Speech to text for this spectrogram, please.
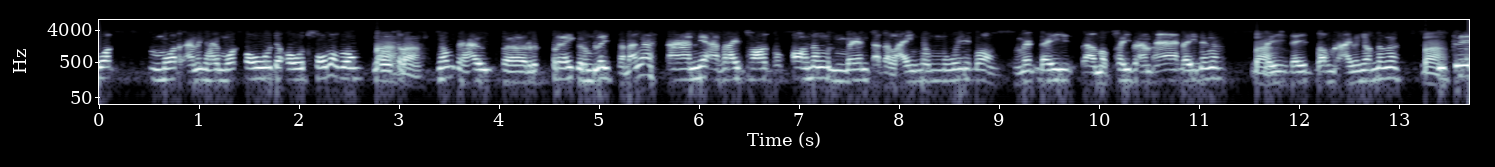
មាត់មាត់អានេះហៅមាត់អូទៅអូធំហ៎បងបាទបាទខ្ញុំគេហៅព្រែករំលេចប៉ុណ្ណឹងណាអាអ្នកអាស្រ័យផលទាំងអស់ហ្នឹងមិនមែនតែកន្លែងខ្ញុំមួយទេបងមិនមែនដី 25A ដីហ្នឹងណាបាទ ដីដីបងម្ដាយខ្ញុំហ្នឹងណាបាទគឺគេ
